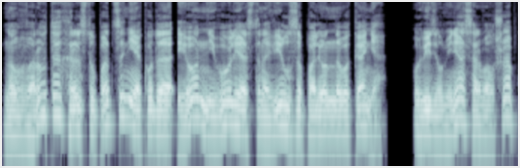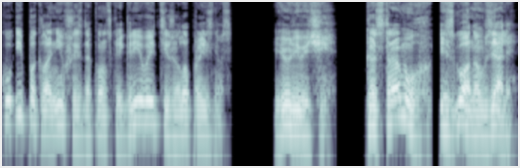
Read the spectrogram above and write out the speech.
Но в воротах расступаться некуда, и он неволей остановил запаленного коня. Увидел меня, сорвал шапку и, поклонившись до конской гривы, тяжело произнес. «Юрьевичи, Кострому изгоном взяли!»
